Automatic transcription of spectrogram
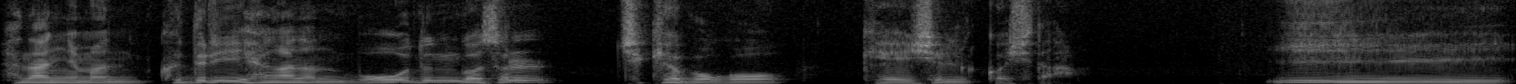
하나님은 그들이 행하는 모든 것을 지켜보고 계실 것이다. 이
